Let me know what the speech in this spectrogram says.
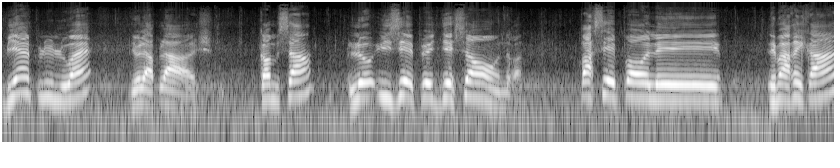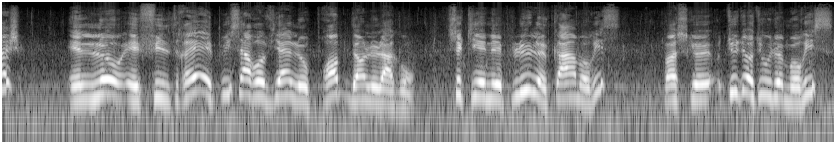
bien plus loin de la plage. Comme ça, l'eau usée peut descendre, passer par les, marécages, et l'eau est filtrée, et puis ça revient l'eau propre dans le lagon. Ce qui n'est plus le cas à Maurice, parce que tout autour de Maurice,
